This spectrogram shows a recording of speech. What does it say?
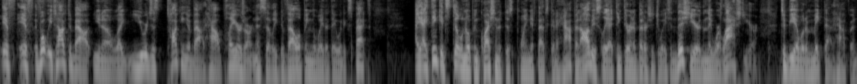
if, if if what we talked about, you know, like you were just talking about how players aren't necessarily developing the way that they would expect. I, I think it's still an open question at this point if that's going to happen. Obviously, I think they're in a better situation this year than they were last year to be able to make that happen.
